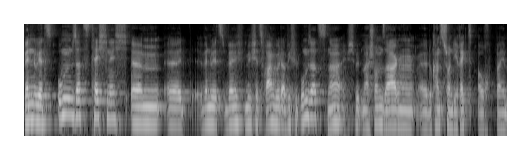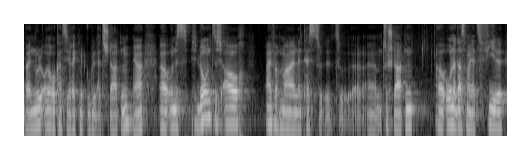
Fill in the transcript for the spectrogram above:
Wenn du jetzt umsatztechnisch, ähm, äh, wenn du jetzt, wenn ich mich jetzt fragen würde, wie viel Umsatz, ne, ich würde mal schon sagen, äh, du kannst schon direkt auch bei, bei 0 Euro kannst du direkt mit Google Ads starten, ja, äh, und es lohnt sich auch, einfach mal einen Test zu, zu, äh, zu starten, äh, ohne dass man jetzt viel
